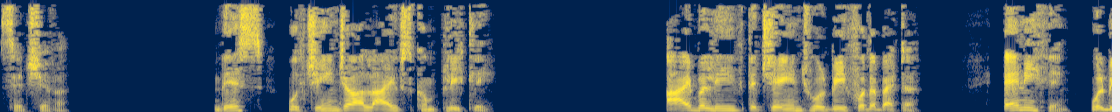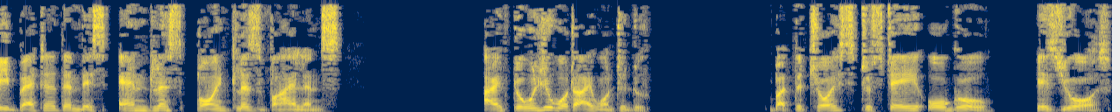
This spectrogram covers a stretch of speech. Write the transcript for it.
said Shiva. This will change our lives completely. I believe the change will be for the better. Anything will be better than this endless, pointless violence. I've told you what I want to do. But the choice to stay or go is yours.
